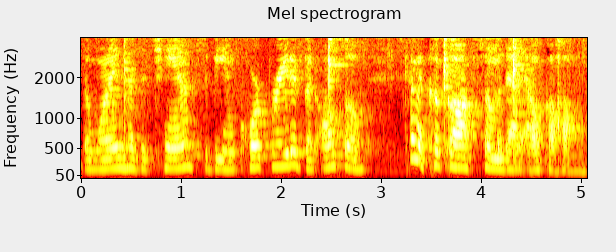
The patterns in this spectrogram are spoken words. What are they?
the wine has a chance to be incorporated, but also kind of cook off some of that alcohol.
